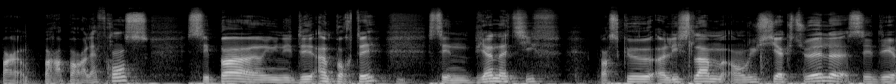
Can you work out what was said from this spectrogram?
par, rapport à la France, c'est pas une idée importée, c'est bien natif parce que l'islam en Russie actuelle, c'est des,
